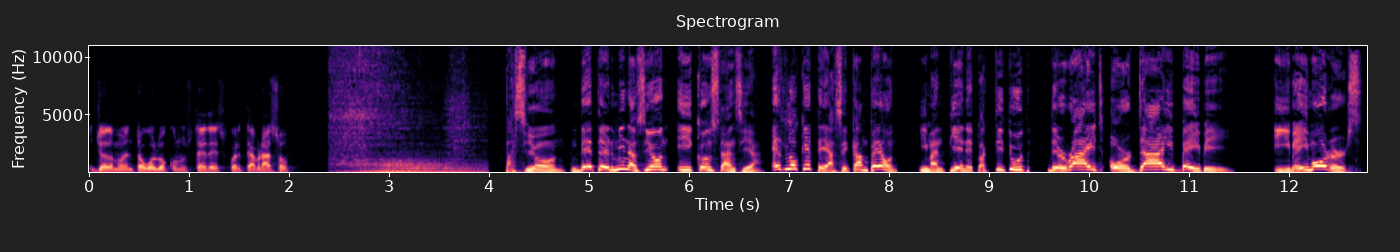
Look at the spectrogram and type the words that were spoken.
Yo de momento vuelvo con ustedes. Fuerte abrazo. Pasión, determinación y constancia es lo que te hace campeón y mantiene tu actitud de ride or die baby. eBay Motors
